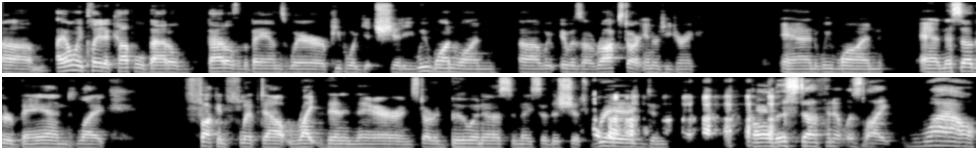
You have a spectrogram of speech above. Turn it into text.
um, I only played a couple battle battles of the bands where people would get shitty. We won one. Uh, we, it was a Rockstar energy drink, and we won. and this other band like fucking flipped out right then and there and started booing us and they said this shit's rigged and all this stuff and it was like wow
